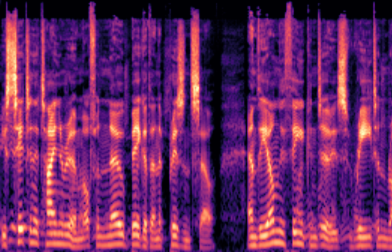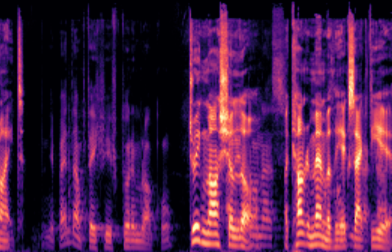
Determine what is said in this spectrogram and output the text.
You sit in a tiny room, often no bigger than a prison cell, and the only thing you can do is read and write. During martial law, I can't remember the exact year,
